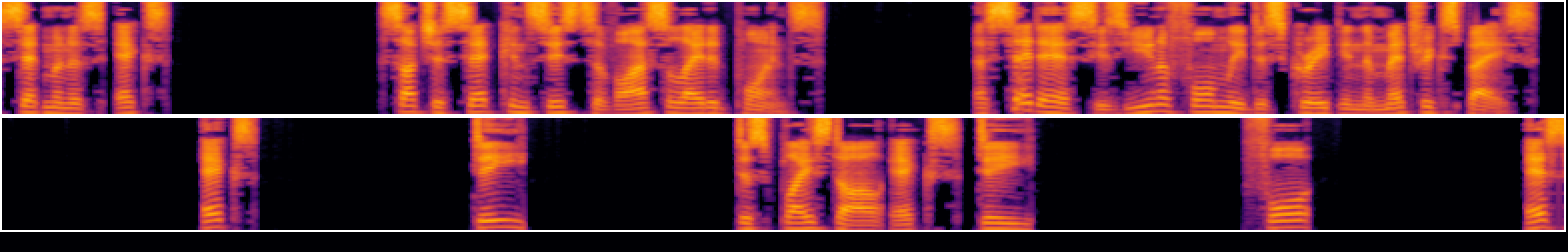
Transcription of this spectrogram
set minus x. Such a set consists of isolated points. A set S is uniformly discrete in the metric space. X d display style x d for s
